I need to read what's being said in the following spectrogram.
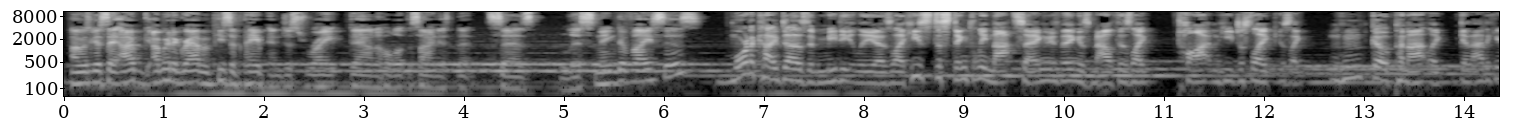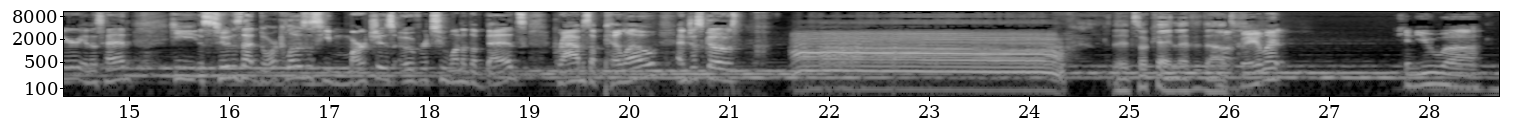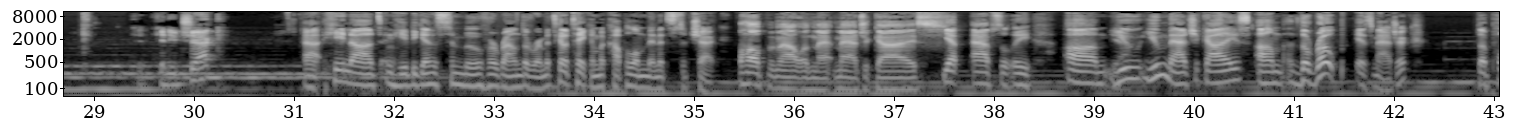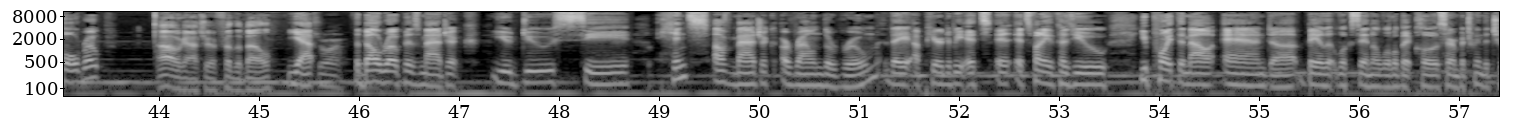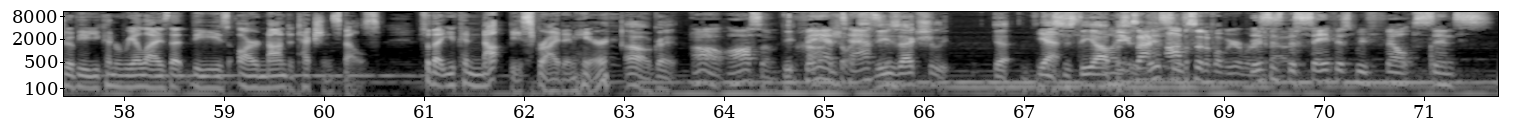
I was gonna say I'm, I'm gonna grab a piece of paper and just write down and hold up the sign that says listening devices. Mordecai does immediately as like he's distinctly not saying anything. His mouth is like taut, and he just like is like, mm-hmm, "Go, Panat, like get out of here." In his head, he as soon as that door closes, he marches over to one of the beds, grabs a pillow, and just goes. It's okay, let it Uh, out. Baylet, can you uh, can, can you check? Uh, he nods and he begins to move around the room. It's going to take him a couple of minutes to check. I'll help him out with ma- magic, guys. Yep, absolutely. Um, you, you magic guys, um, the rope is magic. The pull rope. Oh, gotcha. For the bell. Yeah. Sure. The bell rope is magic. You do see hints of magic around the room. They appear to be, it's, it, it's funny because you, you point them out and, uh, Baylet looks in a little bit closer and between the two of you, you can realize that these are non-detection spells. So that you cannot be scryed in here. Oh, great. Oh, awesome! The- Fantastic. These actually, yeah. Yes. This is the The opposite exact This is- opposite of what we were worried this is the safest we've felt since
